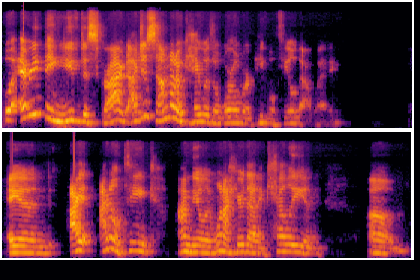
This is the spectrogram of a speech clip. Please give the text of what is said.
well, everything you've described, I just I'm not okay with a world where people feel that way, and I I don't think I'm the only one. I hear that in Kelly and um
